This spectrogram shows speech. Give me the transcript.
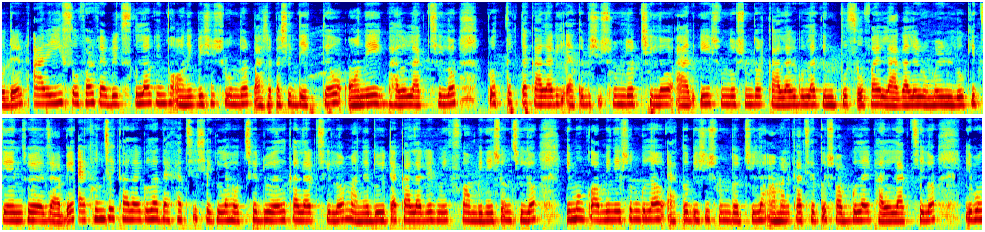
ওদের। আর এই সোফার ফ্যাব্রিক্সগুলোও কিন্তু অনেক বেশি সুন্দর। পাশাপাশি দেখতেও অনেক ভালো লাগছিল। প্রত্যেকটা কালারই এত বেশি সুন্দর ছিল। আর এই সুন্দর সুন্দর কালারগুলা কিন্তু সোফায় লাগালে রুমের লুকই চেঞ্জ হয়ে যাবে। এখন যে কালারগুলো দেখাচ্ছি সেগুলো হচ্ছে ডুয়েল কালার ছিল মানে দুইটা কালারের মিক্স কম্বিনেশন ছিল। এবং কম্বিনেশনগুলোও এত বেশি সুন্দর ছিল, আমার কাছে তো সবগুলাই ভালো লাগছিল। এবং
